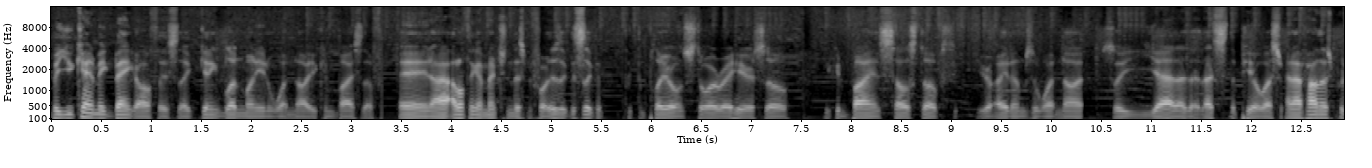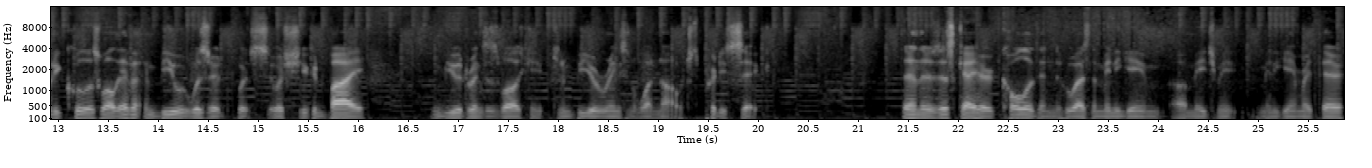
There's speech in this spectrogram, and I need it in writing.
But you can make bank off this, like getting blood money and whatnot. You can buy stuff. And I, I don't think I mentioned this before. This is like this is like, a, like the player-owned store right here. So you can buy and sell stuff, your items and whatnot. So yeah, that, that's the POS. And I found this pretty cool as well. They have an imbued wizard, which which you can buy imbued rings as well. You can, you can imbue your rings and whatnot, which is pretty sick. Then there's this guy here, Koladin, who has the mini game, uh, mage mini game right there.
